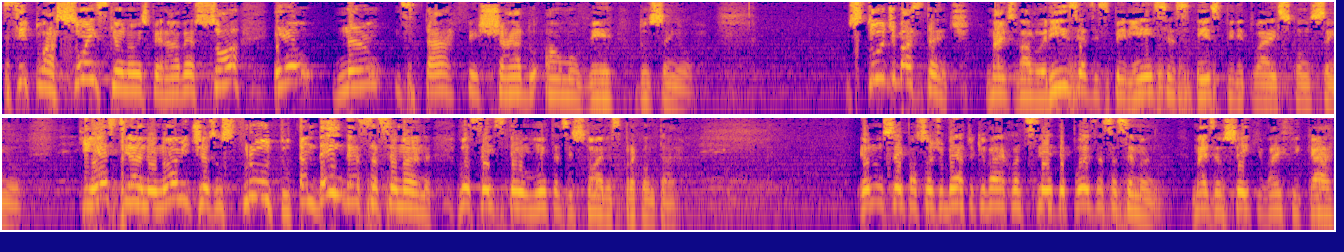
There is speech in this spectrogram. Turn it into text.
situações que eu não esperava. É só eu não estar fechado ao mover do Senhor. Estude bastante, mas valorize as experiências espirituais com o Senhor. Que este ano, em nome de Jesus, fruto também dessa semana, vocês tenham muitas histórias para contar. Eu não sei, pastor Gilberto, o que vai acontecer depois dessa semana, mas eu sei que vai ficar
